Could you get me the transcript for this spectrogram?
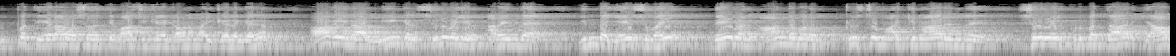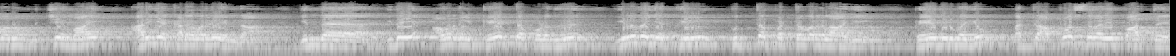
முப்பத்தி ஏழாம் வசனத்தையும் வாசிக்கிறேன் கவனமாய் கேளுங்கள். ஆகையினால் நீங்கள் சிலுவையில் அறைந்த இந்த இயேசுவை தேவன் ஆண்டவரும் கிறிஸ்துவாக்கினார் என்று சிலுவையில் குடும்பத்தார் யாவரும் நிச்சயமாய் அறிய கடவர்கள் என்றார். இந்த இதை அவர்கள் கேட்ட பொழுது இருதயத்தில் குத்தப்பட்டவர்களாகி பேதுருவையும் மற்ற அப்போஸ்தலரை பார்த்து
